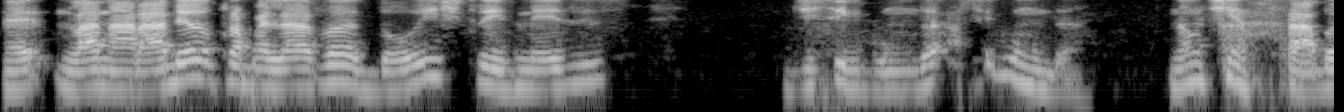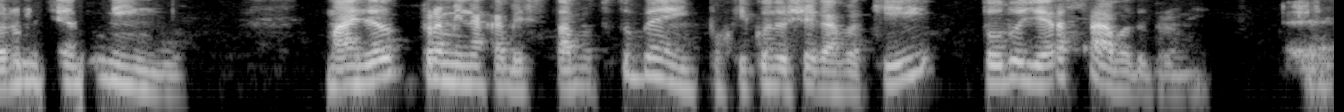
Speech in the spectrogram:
Né? Lá na Arábia eu trabalhava dois, três meses de segunda a segunda. Não tinha sábado, não tinha domingo. Mas eu, para mim na cabeça estava tudo bem, porque quando eu chegava aqui, todo dia era sábado para mim. É.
